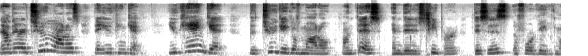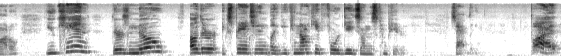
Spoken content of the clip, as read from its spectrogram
Now there are two models that you can get. You can get the 2 gig of model on this and it is cheaper. This is the 4 gig model. You can there's no other expansion, like you cannot get 4 gigs on this computer, sadly. But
